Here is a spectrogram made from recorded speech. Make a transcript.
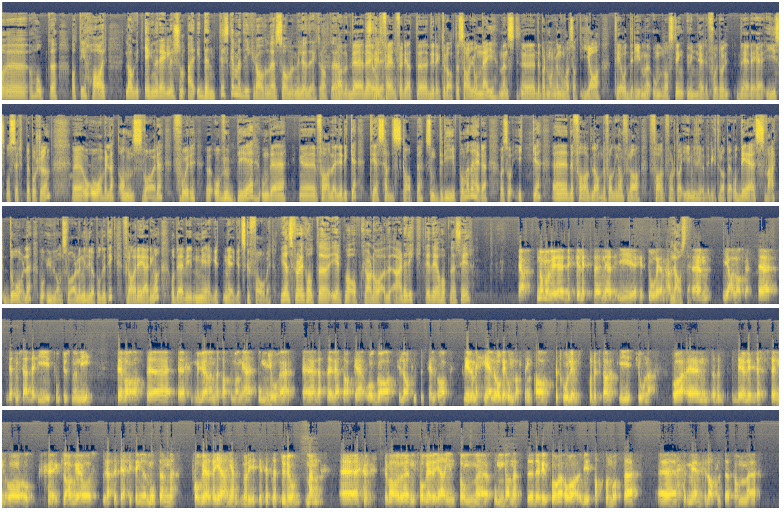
Holte at de har laget egne regler som er identiske med de kravene som Miljødirektoratet ja, det, det, er jo helt feil, fordi at eh, Direktoratet sa jo nei, mens eh, departementet nå har sagt ja til å drive med omlasting under forhold der det er is og sørpe på sjøen, eh, og overlatt ansvaret for å vurdere om det er farlig eller ikke, til selskapet som driver på med det dette. Altså ikke de faglige anbefalingene fra fagfolka i Miljødirektoratet. Og Det er svært dårlig og uansvarlig miljøpolitikk fra regjeringa, og det er vi meget, meget skuffa over. Jens Frølik Holte, hjelp meg å oppklare nå. Er det riktig det Håpnes sier? Ja, nå må vi dykke litt eh, ned i historien her. La oss det. Ja, la oss det. Det som skjedde i 2009 det var at eh, eh, Miljøverndepartementet omgjorde eh, dette vedtaket og ga tillatelse til å drive med helårig omlasting av petroleumsprodukter i fjordene. Og, eh, altså, det er jo litt dødssynd å, å, klage og rette pekefingeren mot den forrige regjeringen når de ikke sitter i studio, men eh, det var den forrige regjeringen som eh, omdannet det vilkåret, og vi satt på en måte med en tillatelse som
